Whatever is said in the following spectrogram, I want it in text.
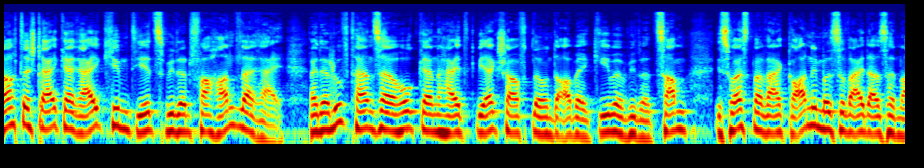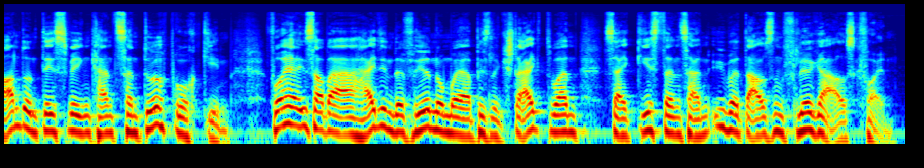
Nach der Streikerei kommt jetzt wieder die Verhandlerei. Bei der Lufthansa hockern heute Gewerkschaftler und Arbeitgeber wieder zusammen. Es heißt, man war gar nicht mehr so weit auseinander und deswegen kann es einen Durchbruch geben. Vorher ist aber auch heute in der Früh noch mal ein bisschen gestreikt worden. Seit gestern sind über 1000 Flieger ausgefallen.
